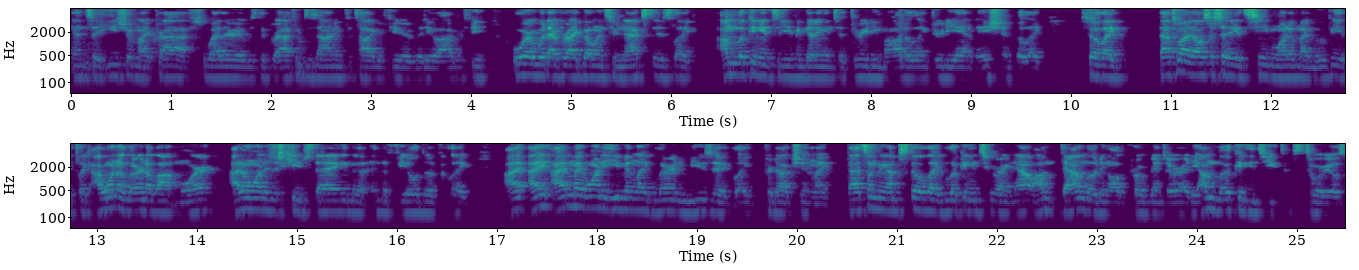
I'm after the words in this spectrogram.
into each of my crafts, whether it was the graphic designing, photography, or videography, or whatever I go into next is like I'm looking into even getting into 3D modeling, 3D animation, but like so like that's why I also say it's scene one of my movie. It's like I want to learn a lot more. I don't want to just keep staying in the in the field of like I, I, I might want to even like learn music like production. Like that's something i'm still like looking into right now. I'm downloading all the programs already. I'm looking into youtube tutorials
